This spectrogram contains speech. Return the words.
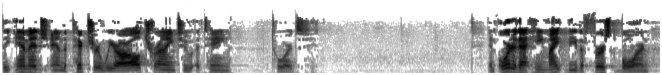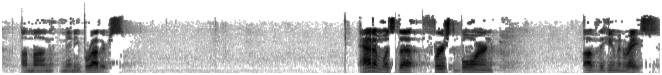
the image and the picture we are all trying to attain towards. In order that he might be the firstborn among many brothers. Adam was the firstborn of the human race.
